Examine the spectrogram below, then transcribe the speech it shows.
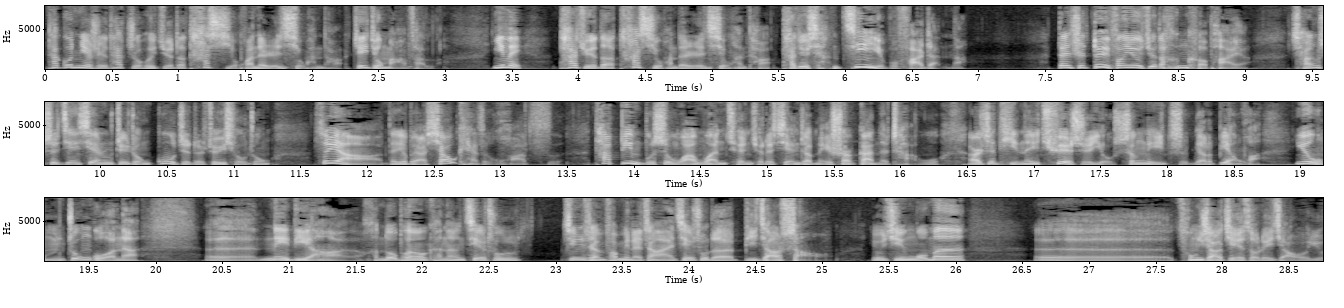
他关键是，他只会觉得他喜欢的人喜欢他，这就麻烦了，因为他觉得他喜欢的人喜欢他，他就想进一步发展呢。但是对方又觉得很可怕呀，长时间陷入这种固执的追求中。所以啊，大家不要小看这个花痴，它并不是完完全全的闲着没事干的产物，而是体内确实有生理指标的变化。因为我们中国呢，呃，内地啊，很多朋友可能接触精神方面的障碍接触的比较少，尤其我们。呃，从小接受的教育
